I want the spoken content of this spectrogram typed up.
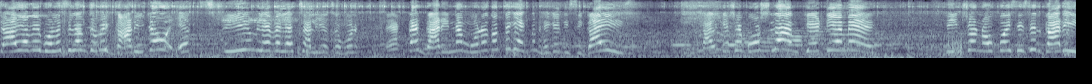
তাই আমি বলেছিলাম, তুমি গাড়িটাও এক্সট্রিম লেভেলের চালিয়েছো। মনে, একটা গাড়ির নাম মনে করতে গিয়ে একদম ভেঙে দিছি। গাইস কালকে সে বসলাম কেটিএম এ। তিনশো নব্বই সিসির গাড়ি।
